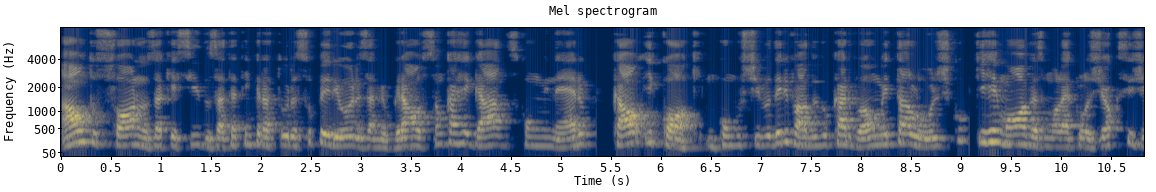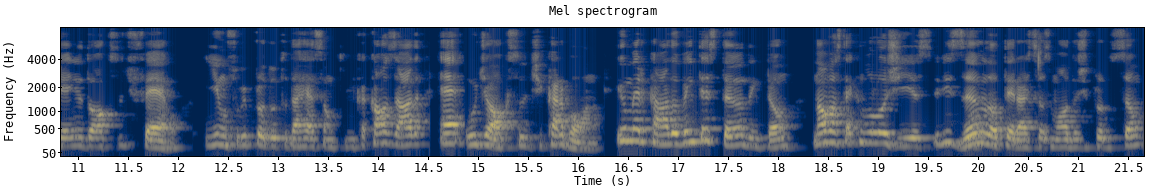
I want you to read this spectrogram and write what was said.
altos fornos aquecidos até temperaturas superiores a mil graus são carregados com o minério cal e coque, um combustível derivado do carvão metalúrgico que remove as moléculas de oxigênio do óxido de ferro, e um subproduto da reação química causada é o dióxido de carbono. E o mercado vem testando, então, novas tecnologias visando alterar seus modos de produção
